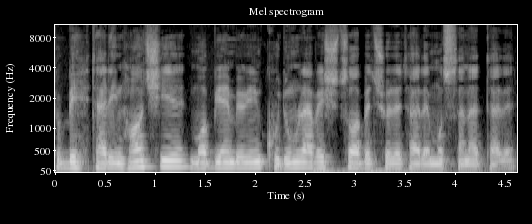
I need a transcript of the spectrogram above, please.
که بهترین ها چیه؟ ما بیایم ببینیم کدوم روش ثابت شده تره مستند تره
